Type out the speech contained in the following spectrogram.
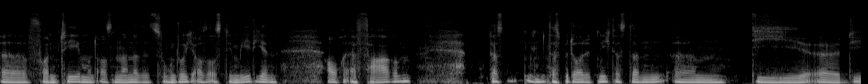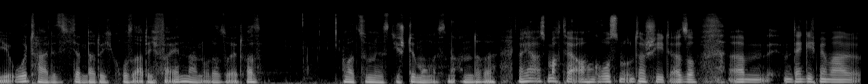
äh, von Themen und Auseinandersetzungen durchaus aus den Medien auch erfahren. Das, das bedeutet nicht, dass dann ähm, die, äh, die Urteile sich dann dadurch großartig verändern oder so etwas. Aber zumindest die Stimmung ist eine andere. Naja, es macht ja auch einen großen Unterschied. Also ähm, denke ich mir mal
